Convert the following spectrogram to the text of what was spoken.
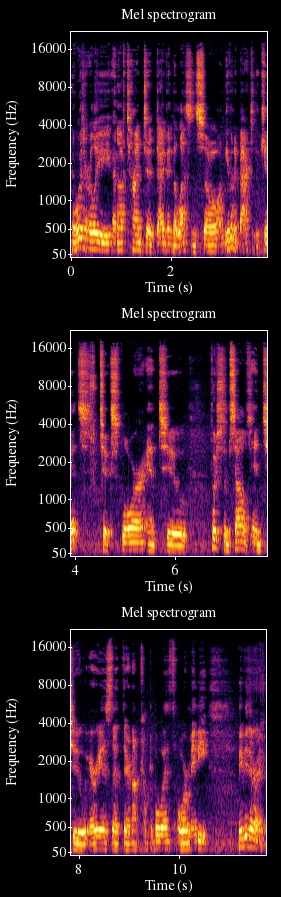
It wasn't really enough time to dive into lessons, so I'm giving it back to the kids to explore and to push themselves into areas that they're not comfortable with, or maybe maybe they're an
